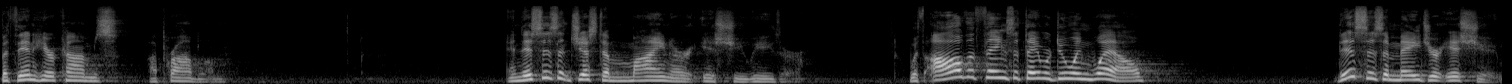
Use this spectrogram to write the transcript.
But then here comes a problem. And this isn't just a minor issue either. With all the things that they were doing well, this is a major issue.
